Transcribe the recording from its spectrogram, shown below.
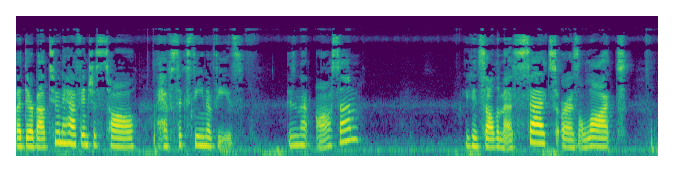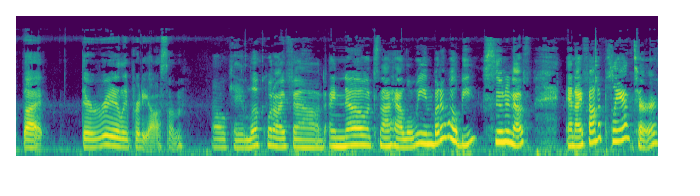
but they're about two and a half inches tall. I have 16 of these. Isn't that awesome? You can sell them as sets or as a lot, but they're really pretty awesome. Okay, look what I found. I know it's not Halloween, but it will be soon enough. And I found a planter,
